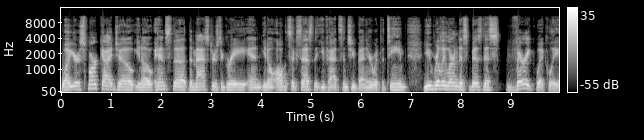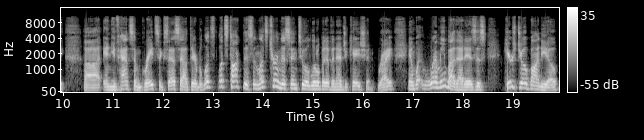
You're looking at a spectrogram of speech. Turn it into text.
Well, you're a smart guy, Joe, you know, hence the the master's degree and you know all the success that you've had since you've been here with the team. You really learned this business very quickly. Uh, and you've had some great success out there, but let's let's talk this and let's turn this into a little bit of an education, right? And what what I mean by that is is here's Joe Bandio.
